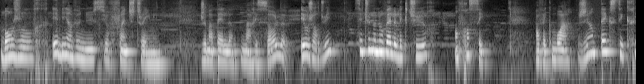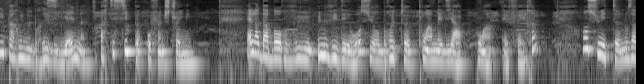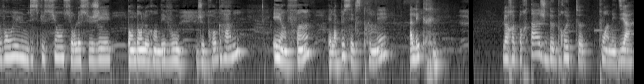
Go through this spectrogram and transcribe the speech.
Bonjour et bienvenue sur French Training. Je m'appelle Marisol et aujourd'hui, c'est une nouvelle lecture en français. Avec moi, j'ai un texte écrit par une Brésilienne qui participe au French Training. Elle a d'abord vu une vidéo sur brut.media.fr. Ensuite, nous avons eu une discussion sur le sujet pendant le rendez-vous du programme. Et enfin, elle a pu s'exprimer à l'écrit. Le reportage de brut.media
